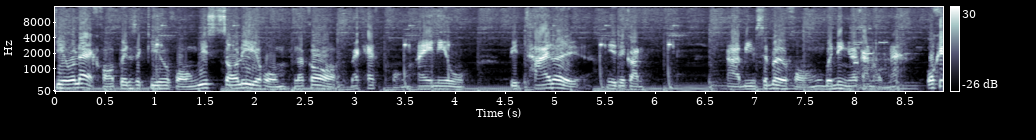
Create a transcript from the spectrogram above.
กิลแรกขอเป็นสกิลของวิสซอรี่ผม แล้วก็แบ็คแฮกของไฮนิว ปิดท้ายเลย นี่เดี๋ยวก่อน อ่าบีมเซเบอร์ของเบอร์นิงแล้วกันผมนะ โอเค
